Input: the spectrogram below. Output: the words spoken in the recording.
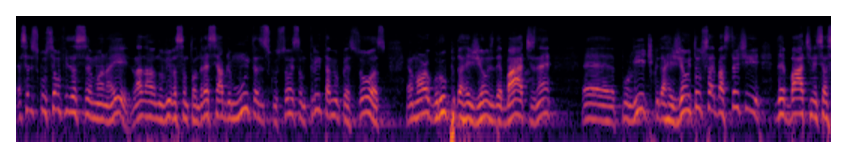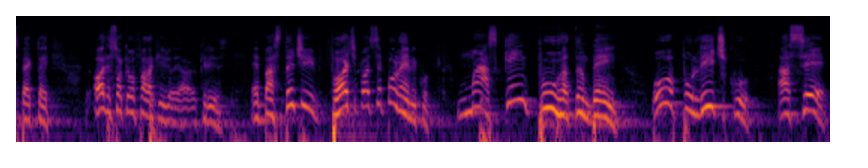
Essa discussão eu fiz essa semana aí, lá no Viva Santo André, se abre muitas discussões, são 30 mil pessoas, é o maior grupo da região de debates, né? É, político da região, então sai bastante debate nesse aspecto aí. Olha só o que eu vou falar aqui, queridos. É bastante forte, pode ser polêmico. Mas quem empurra também o político a ser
